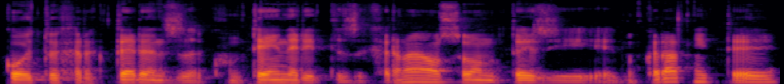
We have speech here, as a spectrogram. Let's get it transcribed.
който е характерен за контейнерите за храна, особено тези еднократните.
